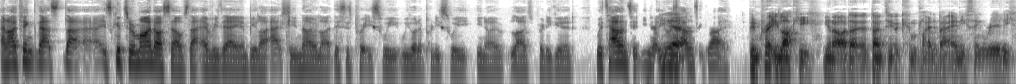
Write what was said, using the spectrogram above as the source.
And I think that's that. It's good to remind ourselves that every day and be like, actually, no, like this is pretty sweet. We got it pretty sweet. You know, life's pretty good. We're talented. You know, you're Yeah. a talented guy. Been pretty lucky. You know, I don't, I don't think we complain about anything really.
